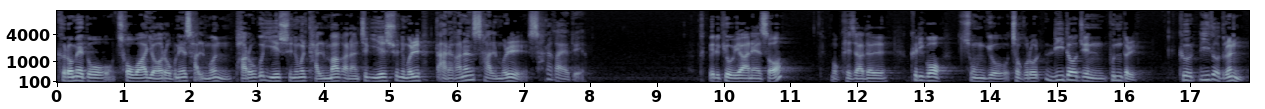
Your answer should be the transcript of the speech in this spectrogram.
그럼에도 저와 여러분의 삶은 바로 그 예수님을 닮아가는, 즉 예수님을 따라가는 삶을 살아가야 돼요. 특별히 교회 안에서 목회자들, 그리고 종교적으로 리더진 분들, 그 리더들은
